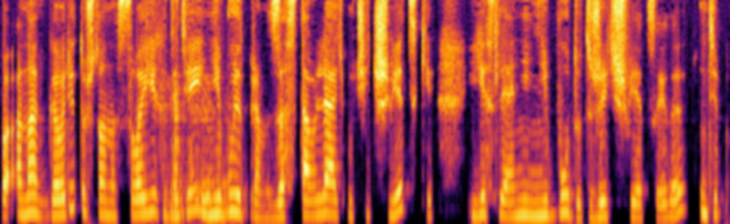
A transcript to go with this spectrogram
Она говорит, что она своих детей не будет прям заставлять учить шведский, если они не будут жить в Швеции, да? Типа,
